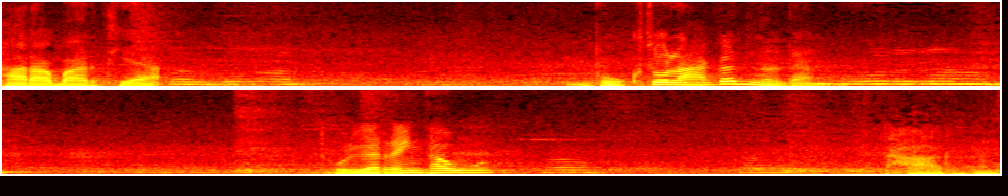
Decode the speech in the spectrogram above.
હારા બાર થયા. ભૂખ તો લાગે જ નતા થોડી વાર રહીને ખાવું સારું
